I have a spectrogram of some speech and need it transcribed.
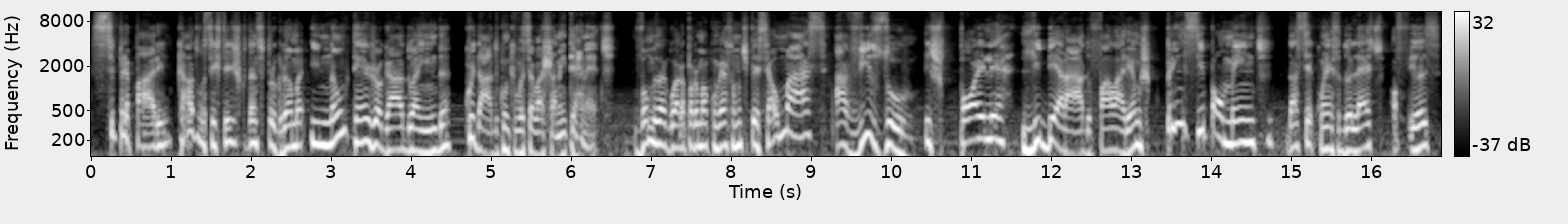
se prepare, caso você esteja escutando esse programa e não tenha jogado ainda, cuidado com o que você vai achar na internet. Vamos agora para uma conversa muito especial, mas aviso, spoiler liberado. Falaremos principalmente da sequência do Last of Us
